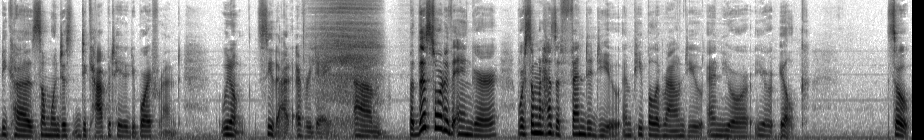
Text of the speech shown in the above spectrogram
because someone just decapitated your boyfriend. We don't see that every day. Um, but this sort of anger, where someone has offended you and people around you and your your ilk. So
